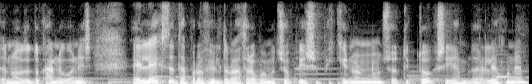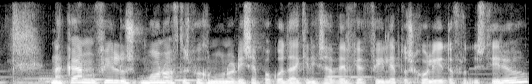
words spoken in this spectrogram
ε, ενώ δεν το κάνουν οι γονείς. Ελέγξτε τα προφίλ των ανθρώπων με τους οποίους επικοινωνούν στο TikTok, σιγά μην το ελέγχουν. Να κάνουν φίλους μόνο αυτούς που έχουν γνωρίσει από κοντά και είναι ξαδέλφια φίλοι από το σχολείο ή το φροντιστήριο.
